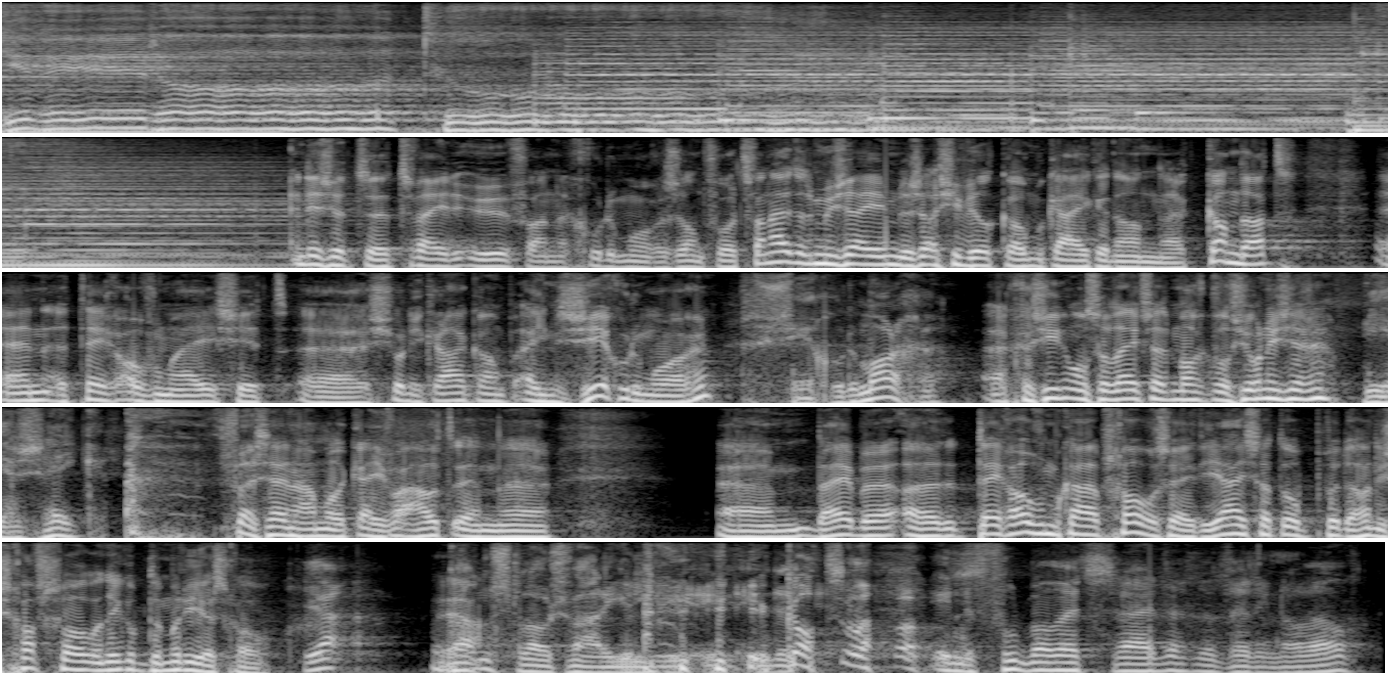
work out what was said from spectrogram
give it a tune. En dit is het eh, tweede uur van Goedemorgen Zandvoort vanuit het museum. Dus als je wil komen kijken, dan eh, kan dat. En eh, tegenover mij zit eh Johnny Kraakamp. Een zeer goedemorgen. Zeer goedemorgen. Eh, gezien onze leeftijd mag ik wel Johnny zeggen. Jazeker. Wij zijn namelijk even oud. En eh, ehm, wij hebben eh, tegenover elkaar op school gezeten. Jij zat op de Hannie Schafschool en ik op de Maria School. Ja, kansloos waren jullie in, in, de, in de voetbalwedstrijden. Dat weet ik nog wel.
